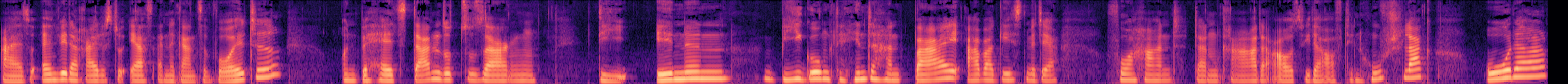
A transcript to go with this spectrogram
Also entweder reitest du erst eine ganze Wolte und behältst dann sozusagen die Innenbiegung der Hinterhand bei, aber gehst mit der Vorhand dann geradeaus wieder auf den Hufschlag. Oder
